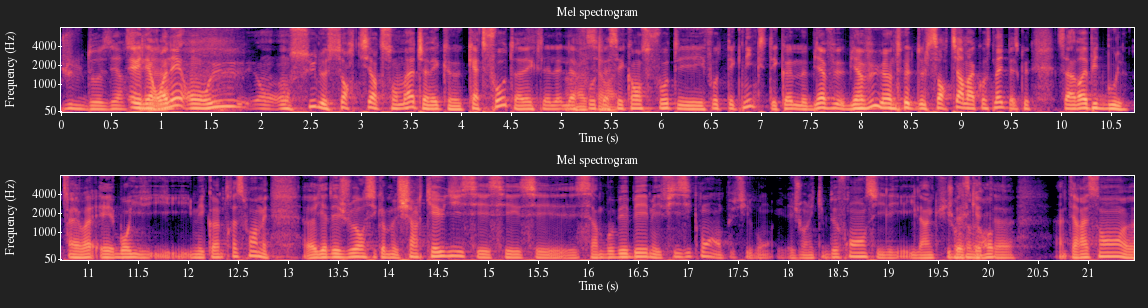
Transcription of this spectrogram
bulldozer. Et les. Rouennais ont, eu, ont, ont su le sortir de son match avec euh, quatre fautes, avec la, la- la Ouais, faute, la séquence faute et faute technique. C'était quand même bien vu, bien vu hein, de, de le sortir, Marcos Knight, parce que c'est un vrai pitbull. Ouais, ouais, et bon, il, il met quand même très soin, mais euh, il y a des joueurs aussi comme Charles Cahudi, c'est c'est- c'est- c'est un beau bébé, mais physiquement, en plus, il, bon, il a joué en équipe de France, il, est- il a un QI basket euh, intéressant. Euh,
